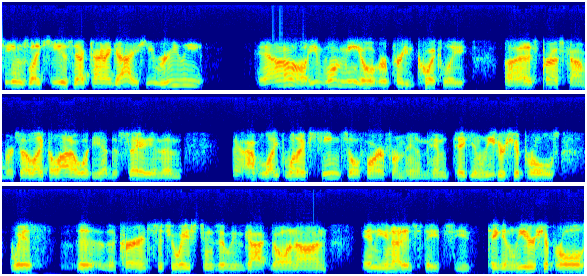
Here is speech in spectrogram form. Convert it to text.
seems like he is that kind of guy. He really, I don't know, he won me over pretty quickly uh, at his press conference. I liked a lot of what he had to say, and then I've liked what I've seen so far from him. Him taking leadership roles with the the current situations that we've got going on in the United States. He's taken leadership roles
